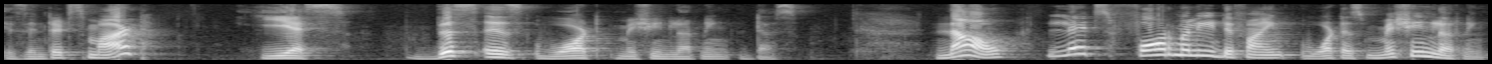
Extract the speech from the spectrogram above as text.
Isn't it smart? Yes, this is what machine learning does. Now, let's formally define what is machine learning.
